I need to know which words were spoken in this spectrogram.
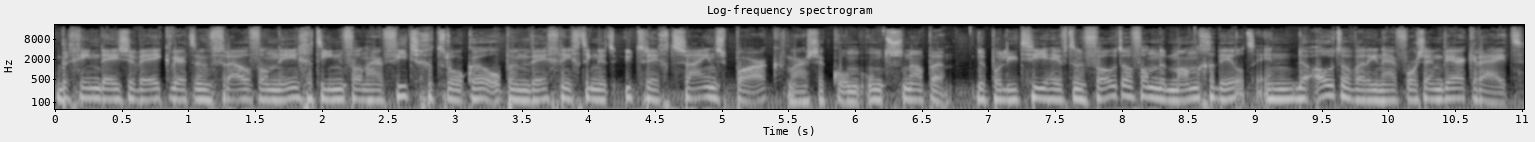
Begin deze week werd een vrouw van 19 van haar fiets getrokken op een weg richting het Utrecht Science Park, waar ze kon ontsnappen. De politie heeft een foto van de man gedeeld en de auto waarin hij voor zijn werk rijdt.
